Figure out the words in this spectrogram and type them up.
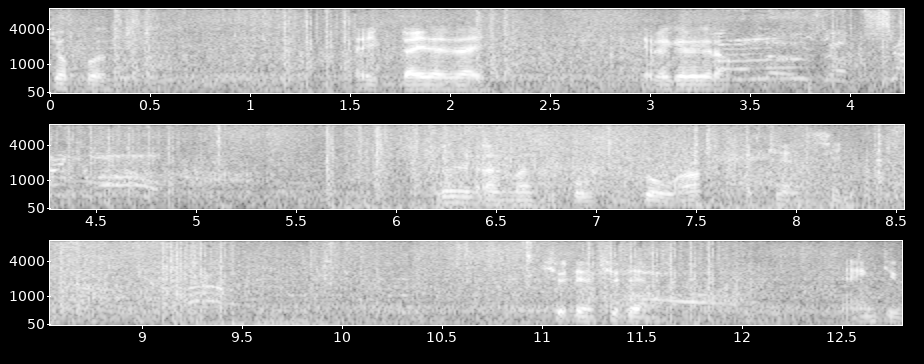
Chopper? Hey, die die die. Get out get out get out. Gonna lose them, shake them off! Where am I supposed to go, huh? I can't see. Shoot them, shoot them. Thank you.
